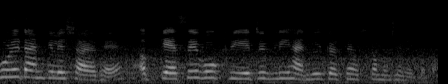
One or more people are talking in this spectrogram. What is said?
थोड़े टाइम के लिए शायद है। अब कैसे वो क्रिएटिवली हैंडल करते हैं उसका मुझे नहीं पता।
